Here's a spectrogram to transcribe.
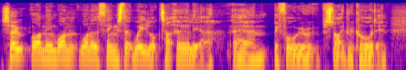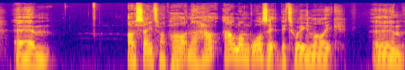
so Well, I mean, one one of the things that we looked at earlier um, before we started recording, um, I was saying to my partner, how how long was it between like um,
